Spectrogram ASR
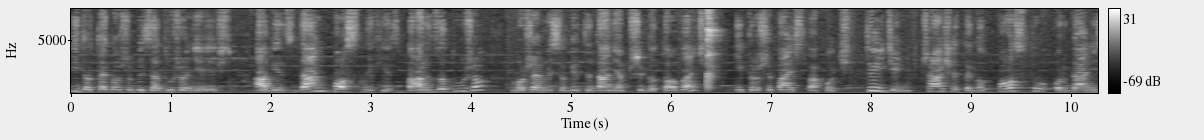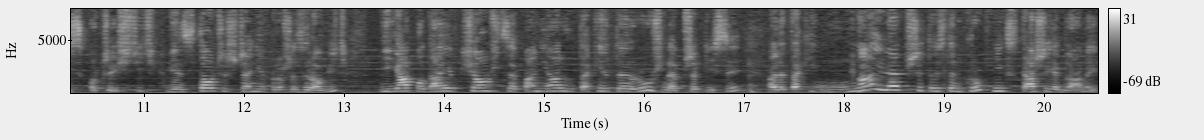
i do tego, żeby za dużo nie jeść. A więc dań postnych jest bardzo dużo, możemy sobie te dania przygotować i proszę Państwa, choć tydzień w czasie tego postu organizm oczyścić. Więc to oczyszczenie proszę zrobić. I ja podaję w książce Pani Alu takie te różne przepisy, ale taki najlepszy to jest ten krupnik z kaszy jaglanej.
